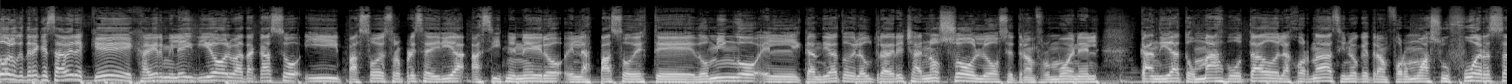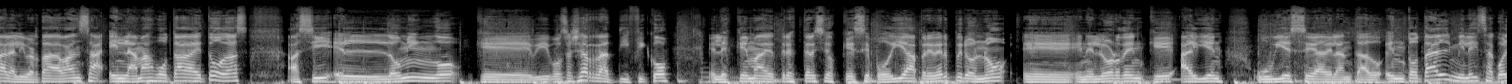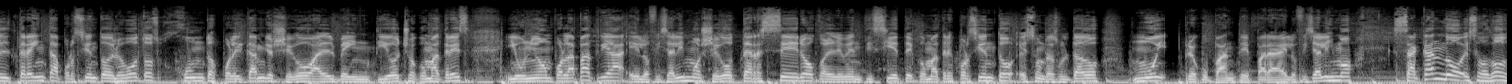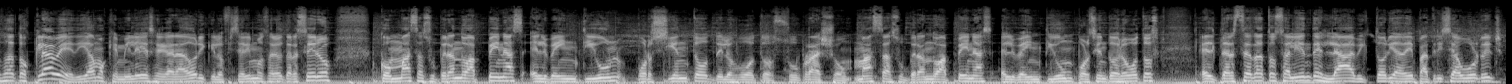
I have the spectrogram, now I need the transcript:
Todo lo que tenés que saber es que Javier Milei dio el batacazo y pasó de sorpresa, diría, a Cisne Negro en las pasos de este domingo. El candidato de la ultraderecha no solo se transformó en el candidato más votado de la jornada, sino que transformó a su fuerza, la Libertad Avanza, en la más votada de todas. Así, el domingo que vivimos ayer ratificó el esquema de tres tercios que se podía prever, pero no eh, en el orden que alguien hubiese adelantado. En total, Milei sacó el 30% de los votos, Juntos por el Cambio llegó al 28,3% y Unión por la Patria, el oficialismo llegó tercero con el 27,3%. Es un resultado muy preocupante para el oficialismo. Sacando esos dos datos clave, digamos que Milei es el ganador y que el oficialismo salió tercero, con Massa superando apenas el 21% de los votos. Subrayo, Massa superando apenas el 21% de los votos. El tercer dato saliente es la victoria de Patricia Bullrich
